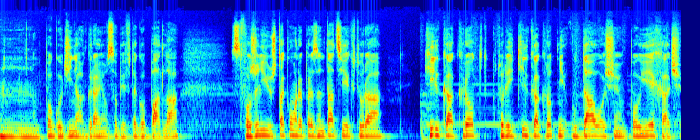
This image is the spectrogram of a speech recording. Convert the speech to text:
Mm, po godzinach grają sobie w tego padla. Stworzyli już taką reprezentację, która kilkakrot, której kilkakrotnie udało się pojechać,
